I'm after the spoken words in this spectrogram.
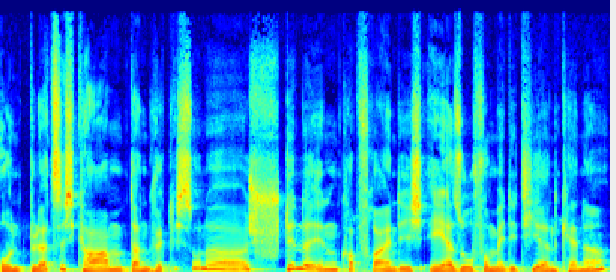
Und plötzlich kam dann wirklich so eine Stille in den Kopf rein, die ich eher so vom Meditieren kenne.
